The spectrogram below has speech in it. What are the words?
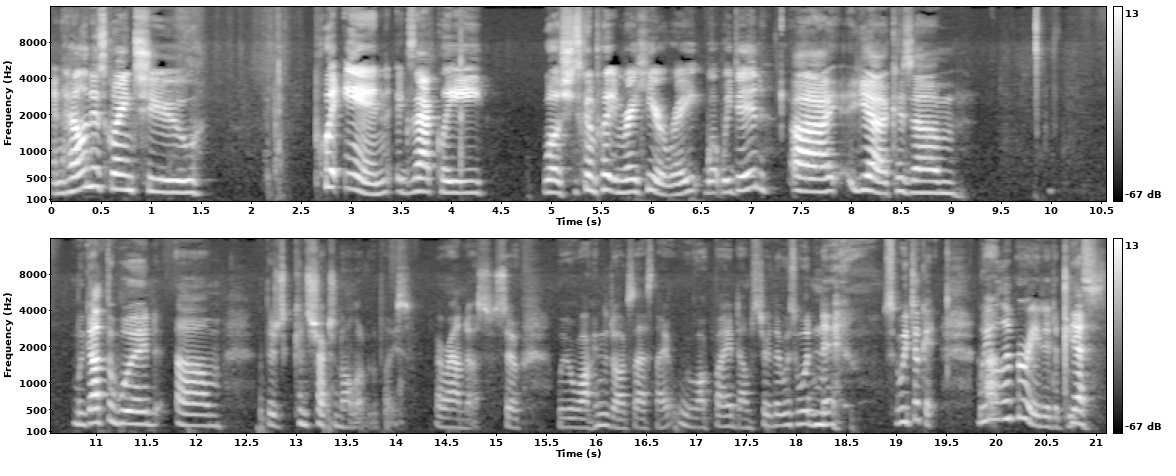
And Helen is going to put in exactly, well, she's going to put in right here, right? What we did? Uh, yeah, because um, we got the wood. Um, there's construction all over the place around us. So we were walking the dogs last night. We walked by a dumpster. There was wood in it, so we took it. We liberated a piece. Yes.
